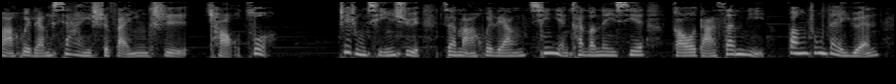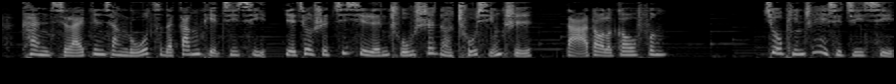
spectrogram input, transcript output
马惠良下意识反应是炒作，这种情绪在马惠良亲眼看到那些高达三米、方中带圆、看起来更像炉子的钢铁机器，也就是机器人厨师的雏形时，达到了高峰。就凭这些机器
